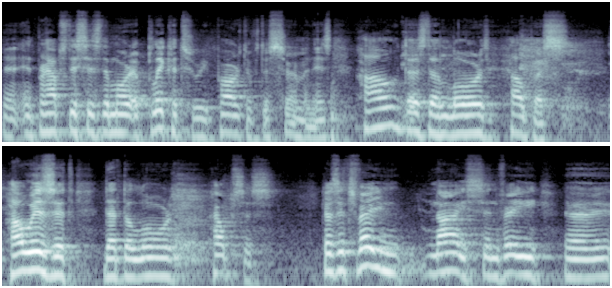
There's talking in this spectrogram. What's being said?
and perhaps this is the more applicatory part of the sermon, is how does the Lord help us? How is it that the Lord helps us? Because it's very nice and very uh,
